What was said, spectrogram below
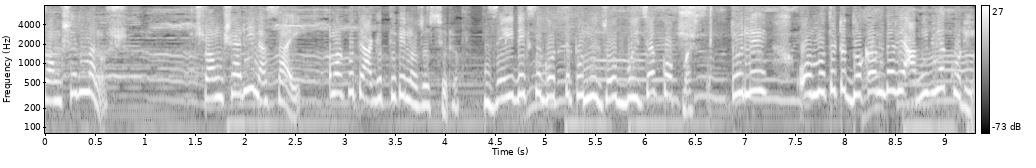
সংসারী মানুষ। সংসারী না সাই আমার প্রতি আগের থেকে নজর ছিল। যেই দেখছে গড়তে পড়লে যোগ বুঝা কোপ মারছে। তাহলে ওর মতো একটা দোকানদারি আমি বিয়া করি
